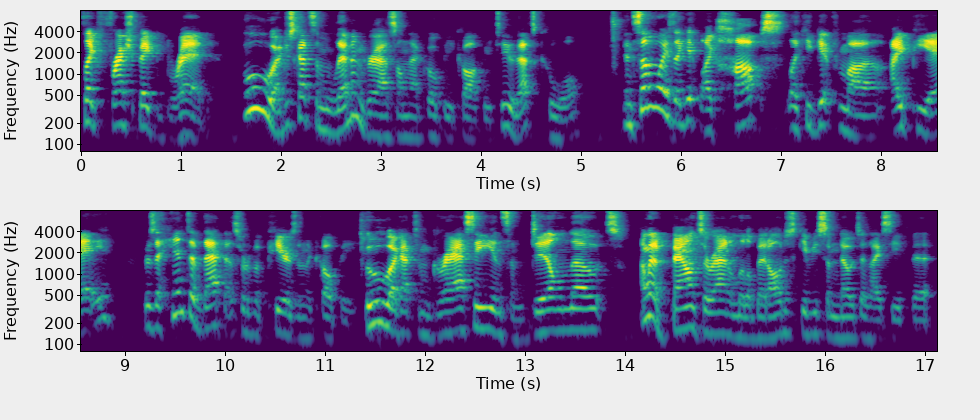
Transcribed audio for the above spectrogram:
it's like fresh baked bread. Ooh, I just got some lemongrass on that Kopi coffee too. That's cool. In some ways, I get like hops, like you get from a IPA. There's a hint of that that sort of appears in the Kopi. Ooh, I got some grassy and some dill notes. I'm gonna bounce around a little bit. I'll just give you some notes as I see fit.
